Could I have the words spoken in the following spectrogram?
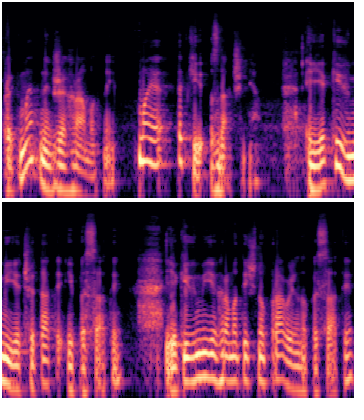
Прикметник же грамотний має такі значення. Який вміє читати і писати, який вміє граматично правильно писати,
